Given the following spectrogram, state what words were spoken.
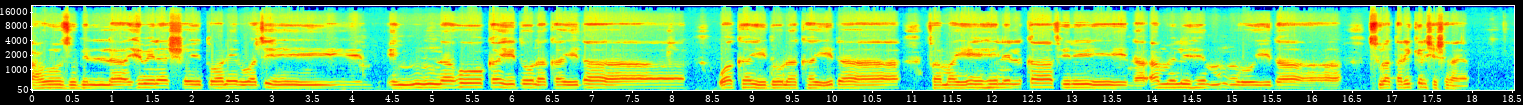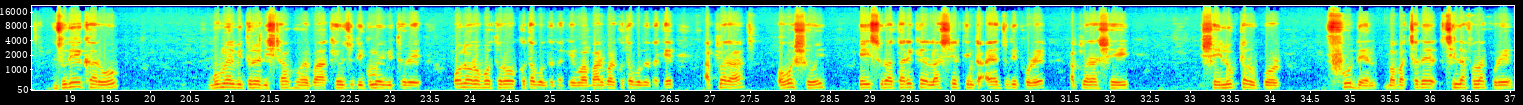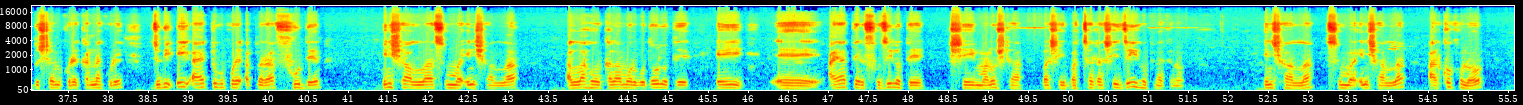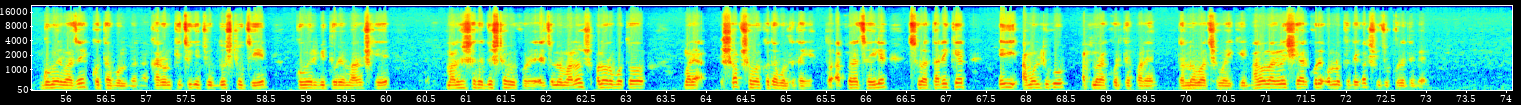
أعوذ بالله من الشيطان الرجيم إنه كيدنا كيدا وكيدنا كيدا فميهل الكافرين أملهم رويدا সূরা তারিকের শেষের আয়াত যদি কারো ঘুমের ভিতরে ডিস্টার্ব হয় বা কেউ যদি ঘুমের ভিতরে অনরবতর কথা বলতে থাকে বা বারবার কথা বলতে থাকে আপনারা অবশ্যই এই সুরা তারিখের লাস্টের তিনটা আয়াত যদি পড়ে, আপনারা সেই সেই লোকটার উপর ফু দেন বা বাচ্চাদের চিল্লাফাল্লা করে, দুষ্টামি করে, কান্না করে, যদি এই আয়াতটুকু পড়ে আপনারা ফু দেন, ইনশাআল্লাহ, সুম্মা ইনশাআল্লাহ, আল্লাহর কালামর বদৌলতে এই আয়াতের ফজিলতে সেই মানুষটা বা সেই বাচ্চাটা, সে যেই হোক না কেন, ইনশাআল্লাহ, সুম্মা ইনশাআল্লাহ, আর কখনো ঘুমের মাঝে কথা বলবে না। কারণ কিছু কিছু দুষ্ট জিন ঘুমের ভিতরে মানুষকে, মানুষের সাথে দুষ্টামি করে, এর জন্য মানুষ অনর্বত মানে সব সময় কথা বলতে থাকে। তো আপনারা চাইলে সুরা তারিখের এই আমলটুকু আপনারা করতে পারেন। ধন্যবাদ সবাইকে। ভালো লাগলে শেয়ার করে অন্যকে দেখার সুযোগ করে দেবেন।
